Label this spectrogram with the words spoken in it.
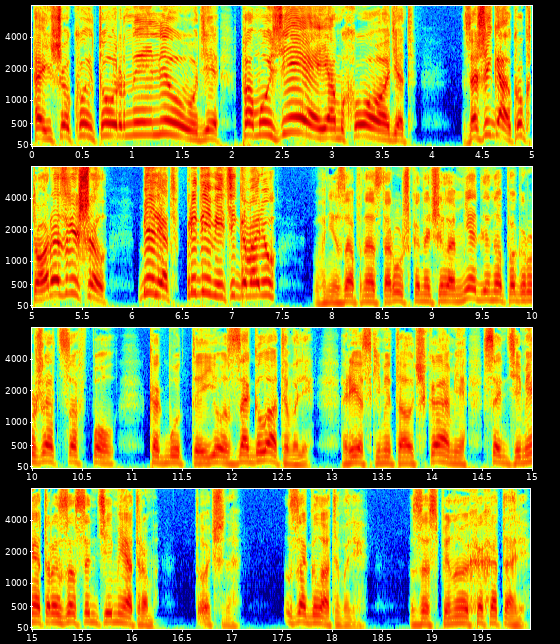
а еще культурные люди, по музеям ходят! Зажигалку кто разрешил? Билет предъявите, говорю!» Внезапно старушка начала медленно погружаться в пол, как будто ее заглатывали, резкими толчками, сантиметр за сантиметром. Точно, заглатывали. За спиной хохотали.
